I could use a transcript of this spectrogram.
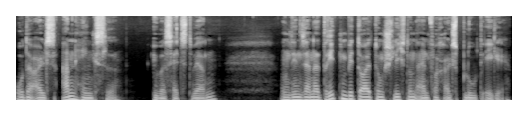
oder als Anhängsel übersetzt werden und in seiner dritten Bedeutung schlicht und einfach als Blutegel.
